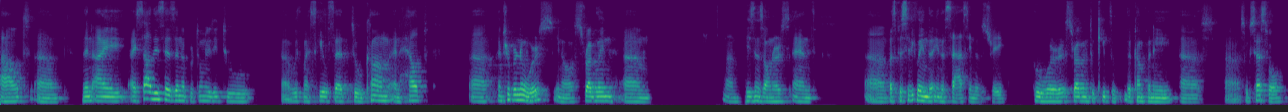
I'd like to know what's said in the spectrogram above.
out. Uh, then I I saw this as an opportunity to, uh, with my skill set, to come and help uh, entrepreneurs, you know, struggling um, uh, business owners, and uh, but specifically in the in the SaaS industry, who were struggling to keep the, the company uh, successful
